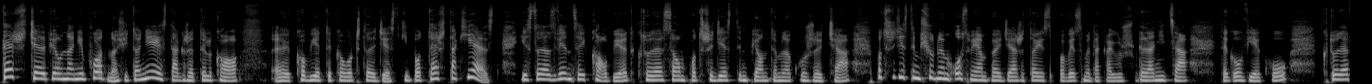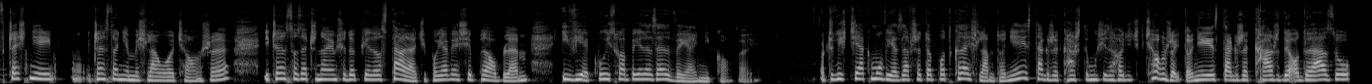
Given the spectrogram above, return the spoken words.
też cierpią na niepłodność. I to nie jest tak, że tylko y, kobiety koło 40, bo też tak jest. Jest coraz więcej kobiet, które są po 35 roku życia, po 37, 8 ja bym powiedziała, że to jest powiedzmy taka już granica tego wieku, które wcześniej mm, często nie myślały o ciąży i często zaczynają się dopiero starać i pojawia się problem i wieku i słabej rezerwy jajnikowej. Oczywiście, jak mówię, zawsze to podkreślam, to nie jest tak, że każdy musi zachodzić w ciążę i to nie jest tak, że każdy od razu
